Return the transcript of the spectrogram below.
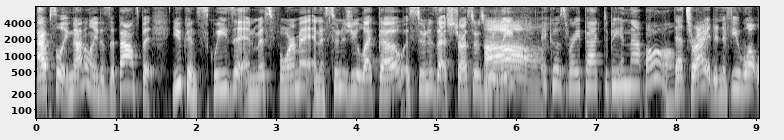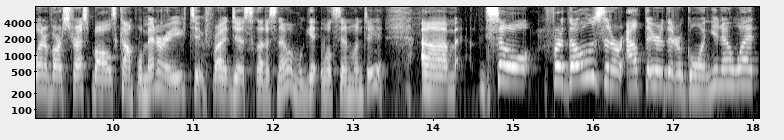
Absolutely. Not only does it bounce, but you can squeeze it and misform it. And as soon as you let go, as soon as that stressor's relieved, Ah. it goes right back to being that ball. That's right. And if you want one of our stress balls complimentary, to uh, just let us know and we'll get we'll send one to you. Um, so for those that are out there that are going, you know what?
